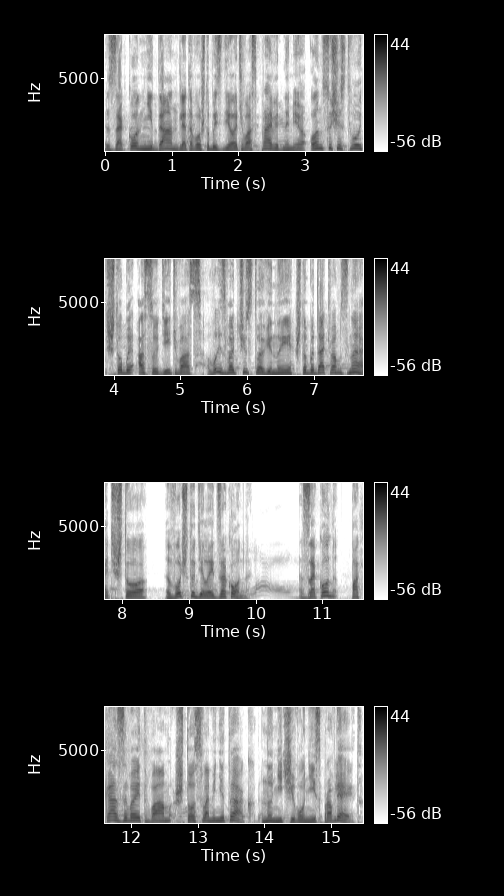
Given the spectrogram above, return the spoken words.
Закон не дан для того, чтобы сделать вас праведными. Он существует, чтобы осудить вас, вызвать чувство вины, чтобы дать вам знать, что... Вот что делает закон. Закон показывает вам, что с вами не так, но ничего не исправляет.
